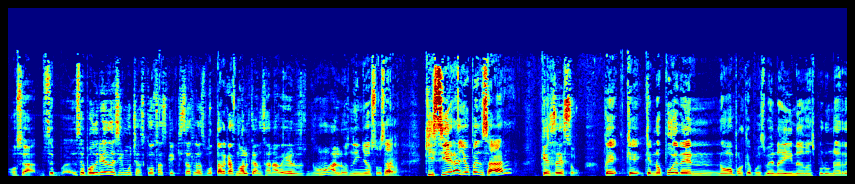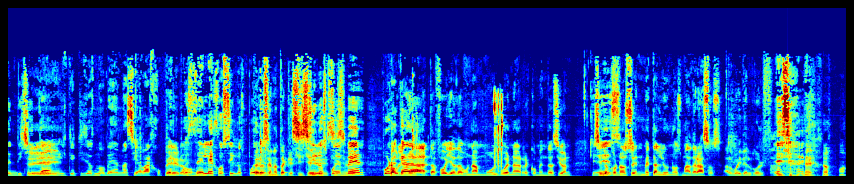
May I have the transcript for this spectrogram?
o sea, se, se podría decir muchas cosas que quizás las botargas no alcanzan a ver, ¿no? A los niños. O sea, Claro. quisiera yo pensar que es eso. Que, que, que no pueden, ¿no? Porque pues ven ahí nada más por una rendijita Sí. y que quizás no vean hacia abajo, pero, Pero- pues de lejos sí los pueden Pero se nota que sí se los sí pueden se ver. ve. Por Paulina acá Tafoya da una muy buena recomendación. ¿Qué Si lo conocen, métanle unos madrazos al güey del golf. Exacto.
